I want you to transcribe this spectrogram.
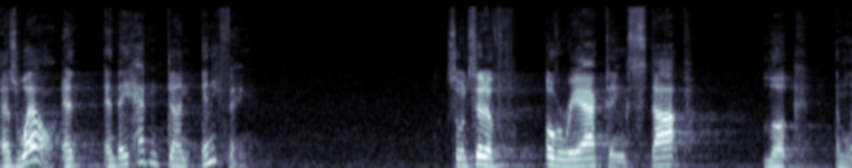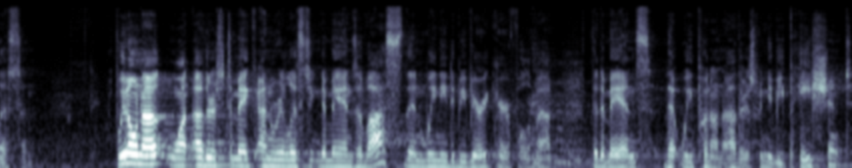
as well, and, and they hadn't done anything. So instead of overreacting, stop, look, and listen. If we don't want others to make unrealistic demands of us, then we need to be very careful about the demands that we put on others. We need to be patient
